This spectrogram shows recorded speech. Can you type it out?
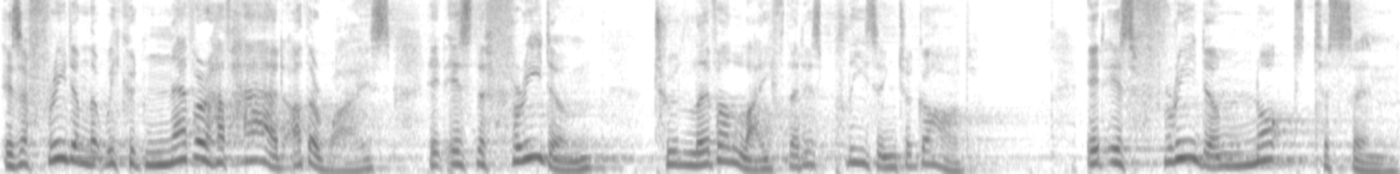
is a freedom that we could never have had otherwise. It is the freedom to live a life that is pleasing to God. It is freedom not to sin.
